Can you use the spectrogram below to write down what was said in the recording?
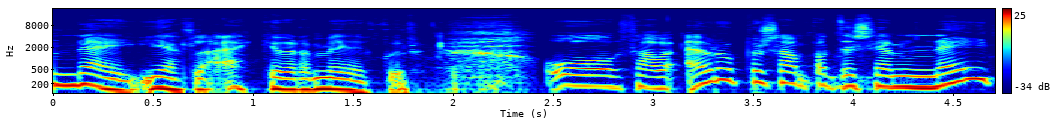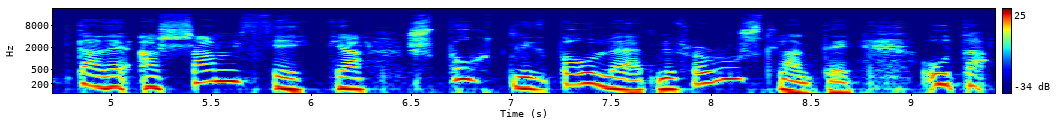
nei, ég ætla ekki að vera með ykkur. Og það var Európusambandi sem neitaði að samþykja spútning bólaefni frá Rúslandi út af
